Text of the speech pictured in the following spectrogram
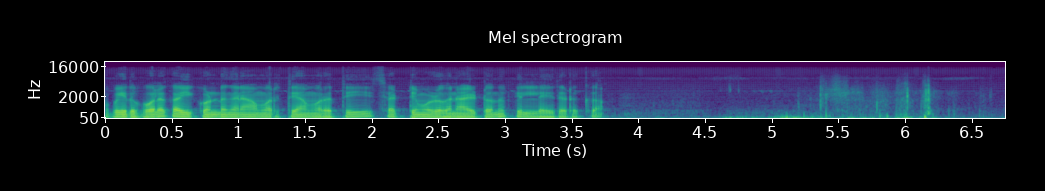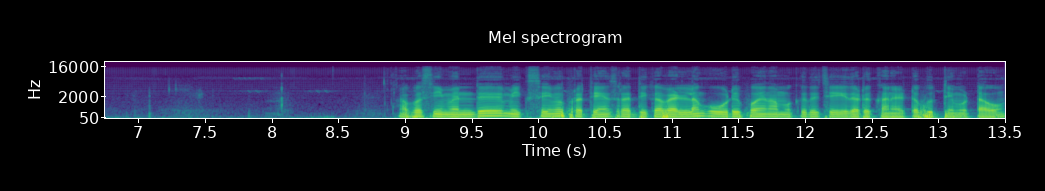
അപ്പോൾ ഇതുപോലെ കൈക്കൊണ്ട് ഇങ്ങനെ അമർത്തി അമർത്തി ചട്ടി മുഴുവനായിട്ടൊന്ന് ഫില്ല് ചെയ്തെടുക്കുക. അപ്പോൾ സിമെന്റ് മിക്സ് ചെയ്യുമ്പോൾ പ്രത്യേകം ശ്രദ്ധിക്കുക. വെള്ളം കൂടിപ്പോയാൽ നമുക്കിത് ചെയ്തെടുക്കാനായിട്ട് ബുദ്ധിമുട്ടാവും.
